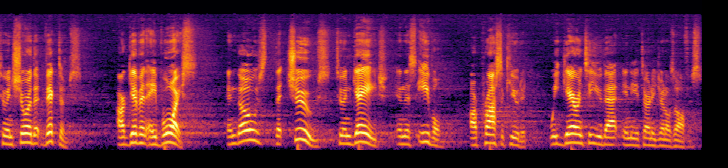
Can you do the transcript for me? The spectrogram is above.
to ensure that victims are given a voice and those that choose to engage in this evil are prosecuted. We guarantee you that in the Attorney General's office.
